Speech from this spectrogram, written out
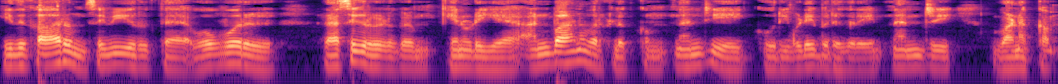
இதுகாரும் செவியுறுத்த ஒவ்வொரு ரசிகர்களுக்கும் என்னுடைய அன்பானவர்களுக்கும் நன்றியை கூறி விடைபெறுகிறேன். நன்றி வணக்கம்.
